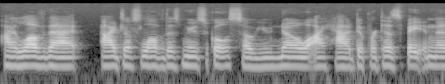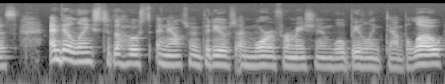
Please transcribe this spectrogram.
I love that I just love this musical, so you know I had to participate in this. And the links to the host announcement videos and more information will be linked down below.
